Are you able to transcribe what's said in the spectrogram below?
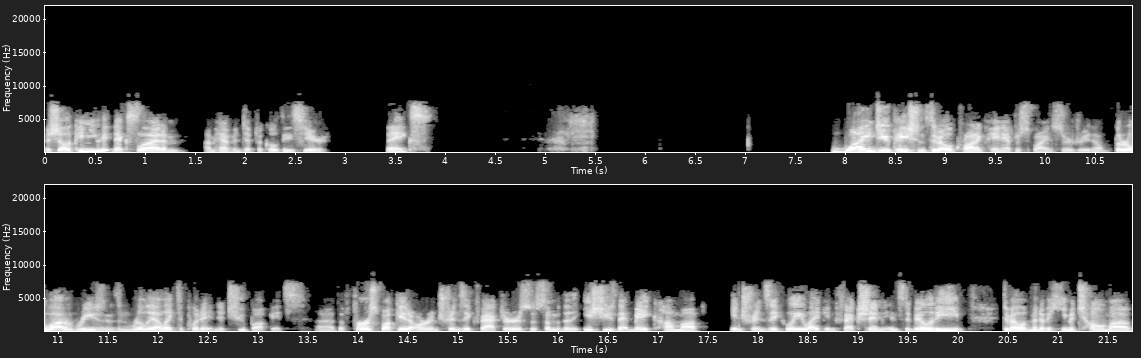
Michelle, can you hit next slide? I'm I'm having difficulties here. Thanks. Why do patients develop chronic pain after spine surgery? Now, there are a lot of reasons, and really I like to put it into two buckets. Uh, the first bucket are intrinsic factors, so some of the issues that may come up intrinsically, like infection, instability, development of a hematoma,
